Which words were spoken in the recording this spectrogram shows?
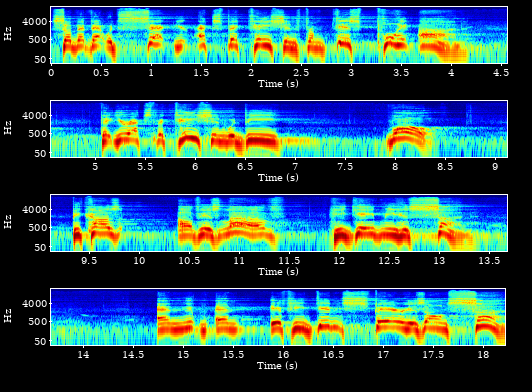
So that that would set your expectation from this point on, that your expectation would be, whoa, because of his love, he gave me his son. And, and if he didn't spare his own son,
